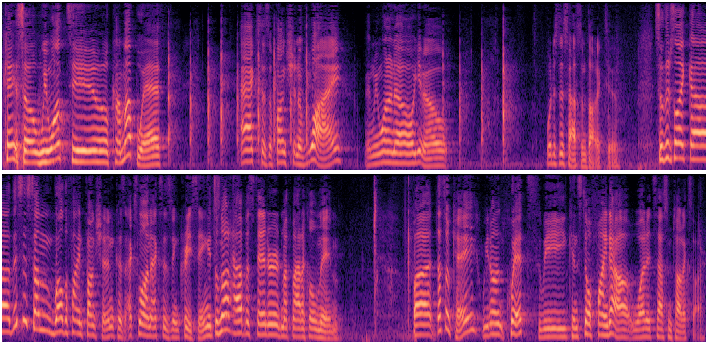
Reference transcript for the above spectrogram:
Okay, so we want to come up with x as a function of y, and we want to know, you know, what is this asymptotic to? So there's like, uh, this is some well-defined function because x ln x is increasing. It does not have a standard mathematical name. But that's OK. We don't quit. We can still find out what its asymptotics are.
